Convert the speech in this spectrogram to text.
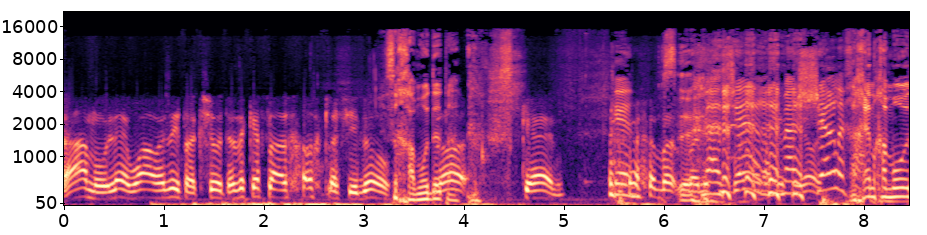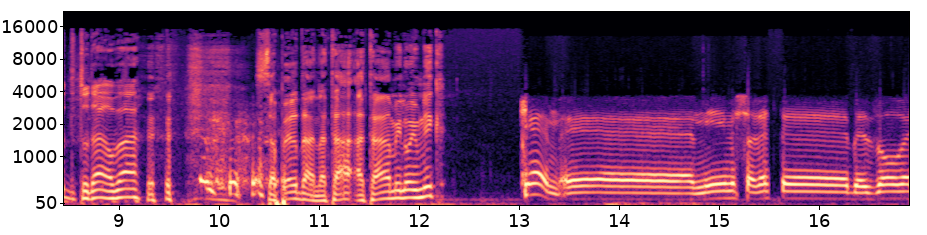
אה, מעולה, וואו, איזה התרגשות, איזה כיף לעלות לשידור. איזה חמוד לא, אתה. כן. כן. מאשר, אני מאשר לך. אכן חמוד, תודה רבה. ספר דן, אתה- מילואימניק? כן, אה, אני משרת אה, באזור, אה,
